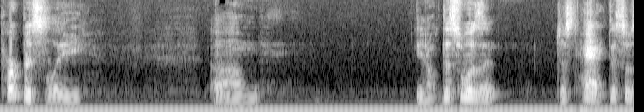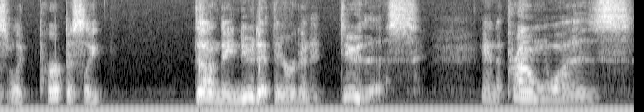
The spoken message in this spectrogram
purposely um, you know this wasn't just hacked this was like purposely done. They knew that they were going to do this and the problem was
